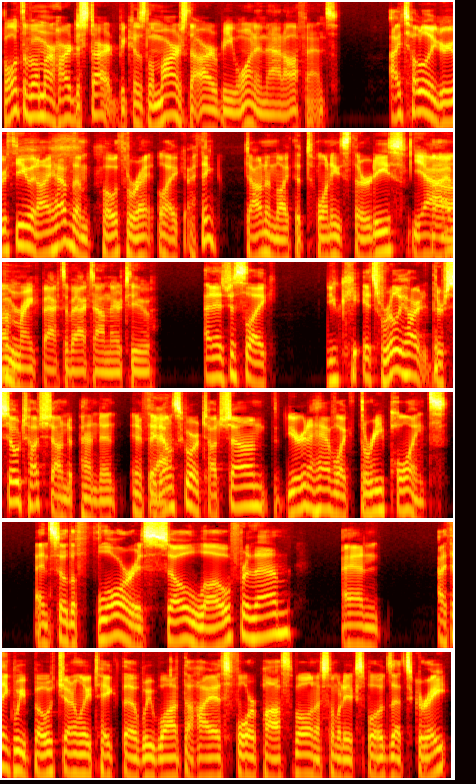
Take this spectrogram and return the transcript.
both of them are hard to start because Lamar's the RB1 in that offense. I totally agree with you. And I have them both right like, I think down in like the 20s, 30s. Yeah, I have Um, them ranked back to back down there too. and it's just like you it's really hard they're so touchdown dependent and if they Yeah. don't score a touchdown you're going to have like 3 points. And so the floor is so low for them and I think we both generally take the we want the highest floor possible and if somebody explodes that's great.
